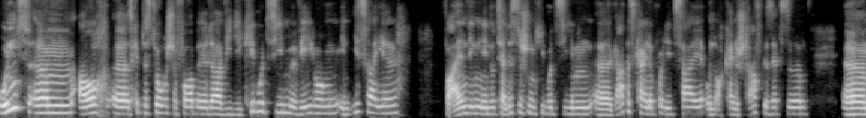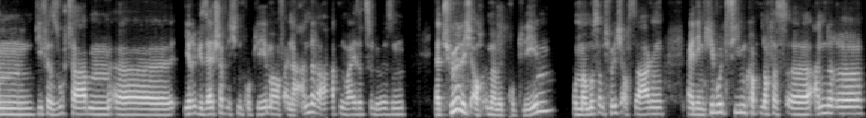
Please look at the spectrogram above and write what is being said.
Und ähm, auch äh, es gibt historische Vorbilder wie die Kibbuzim-Bewegung in Israel. Vor allen Dingen in den sozialistischen Kibbuzim äh, gab es keine Polizei und auch keine Strafgesetze, ähm, die versucht haben, äh, ihre gesellschaftlichen Probleme auf eine andere Art und Weise zu lösen. Natürlich auch immer mit Problemen. Und man muss natürlich auch sagen, bei den Kibbuzim kommt noch das äh, andere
